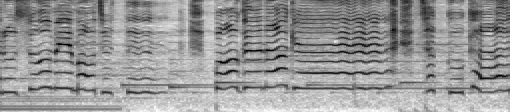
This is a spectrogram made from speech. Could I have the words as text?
때론 숨이 멎을 듯 뻐근하게 자꾸 막아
